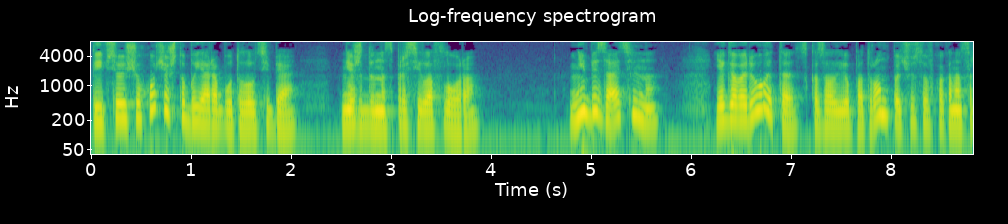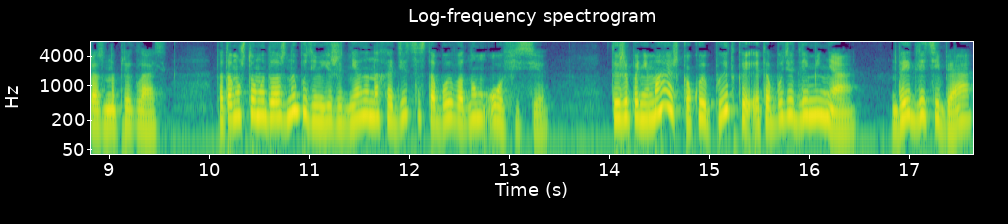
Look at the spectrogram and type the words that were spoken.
«Ты все еще хочешь, чтобы я работала у тебя?» – неожиданно спросила Флора. «Не обязательно», «Я говорю это», — сказал ее патрон, почувствовав, как она сразу напряглась, «потому что мы должны будем ежедневно находиться с тобой в одном офисе. Ты же понимаешь, какой пыткой это будет для меня?» Да и для тебя,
